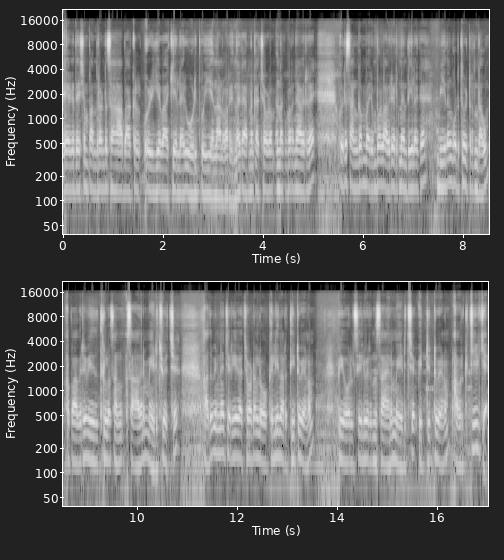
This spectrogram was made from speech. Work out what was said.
ഏകദേശം പന്ത്രണ്ട് സഹാബാക്കൾ ഒഴികെ ബാക്കി എല്ലാവരും ഓടിപ്പോയി എന്നാണ് പറയുന്നത്. കാരണം കച്ചവടം എന്നൊക്കെ പറഞ്ഞാൽ അവരുടെ ഒരു സംഘം വരുമ്പോൾ അവരുടെ എന്തെങ്കിലുമൊക്കെ വീതം കൊടുത്തു വിട്ടിട്ടുണ്ടാവും. അപ്പോൾ അവരുടെ വീതത്തിലുള്ള സാധനം മേടിച്ചു വെച്ച് അത് പിന്നെ ചെറിയ കച്ചവടം ലോക്കലി നടത്തിയിട്ട് വേണം. ഇപ്പോൾ ഹോൾസെയിൽ വരുന്ന സാധനം മേടിച്ച് വിറ്റിട്ട് വേണം അവർക്ക് ജീവിക്കാൻ.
